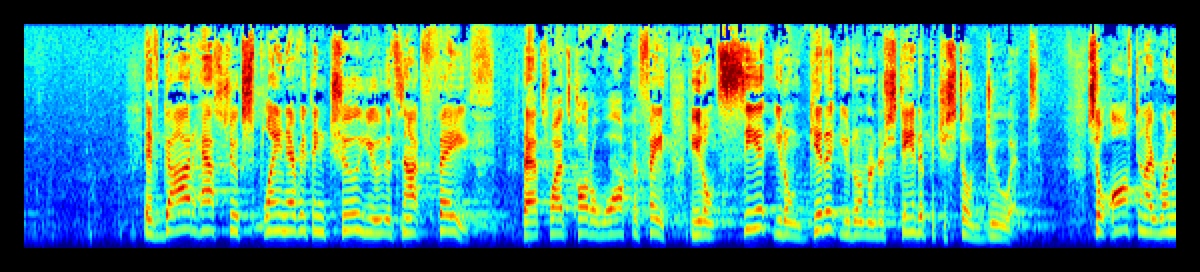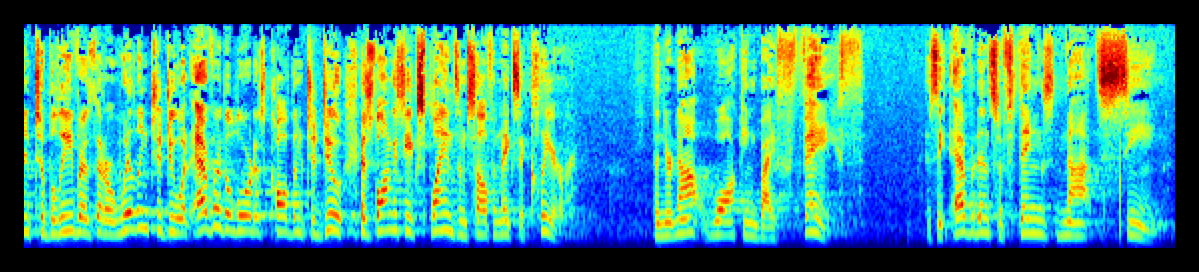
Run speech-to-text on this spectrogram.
If God has to explain everything to you, it's not faith. That's why it's called a walk of faith. You don't see it, you don't get it, you don't understand it, but you still do it. So often I run into believers that are willing to do whatever the Lord has called them to do as long as He explains Himself and makes it clear. Then you're not walking by faith. It's the evidence of things not seen.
